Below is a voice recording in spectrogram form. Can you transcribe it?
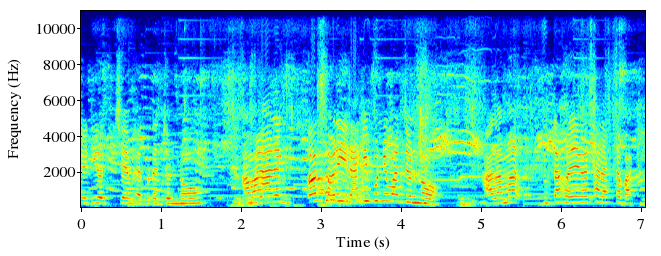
রেডি হচ্ছে ভাইফোঁটার জন্য। আমার আর এক ও সরি রাখি পূর্ণিমার জন্য। আর আমার দুটা হয়ে গেছে আর একটা বাকি।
